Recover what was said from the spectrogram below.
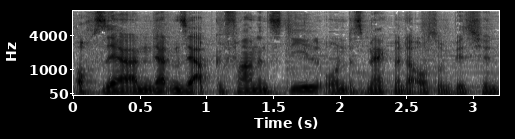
auch sehr, der hat einen sehr abgefahrenen Stil und das merkt man da auch so ein bisschen.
